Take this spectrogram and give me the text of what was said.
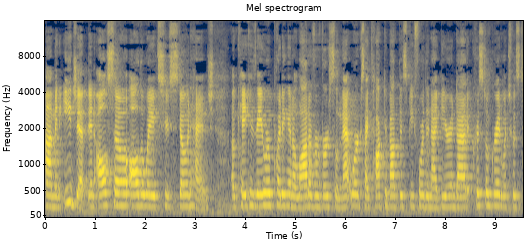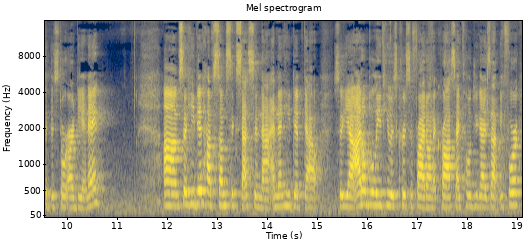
um, in Egypt and also all the way to Stonehenge. Okay, because they were putting in a lot of reversal networks. I talked about this before the Nibiru dyadic crystal grid, which was to distort our DNA. Um, so he did have some success in that, and then he dipped out. So, yeah, I don't believe he was crucified on a cross. I told you guys that before.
